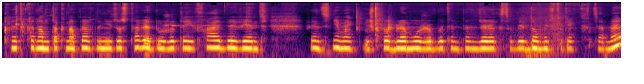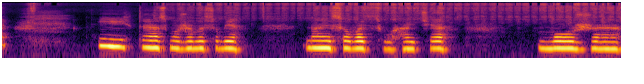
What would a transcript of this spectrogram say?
Kredka nam tak naprawdę nie zostawia dużo tej farby, więc, więc nie ma jakiegoś problemu, żeby ten pędzelek sobie domyć tak jak chcemy. I teraz możemy sobie narysować, słuchajcie, może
